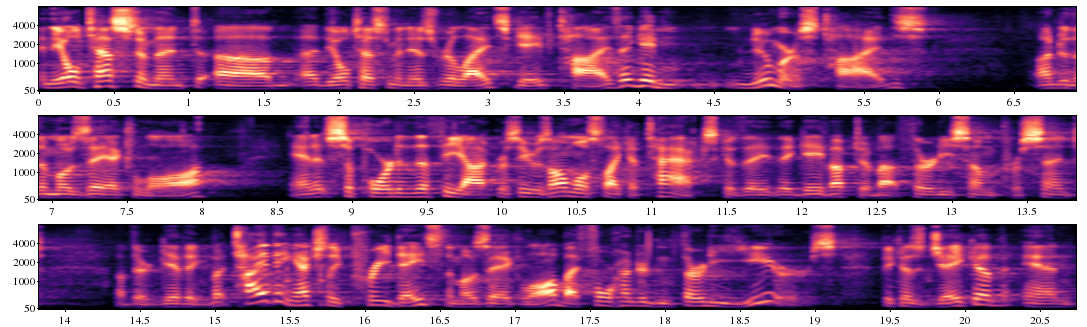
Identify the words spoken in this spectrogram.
In the Old Testament, um, uh, the Old Testament Israelites gave tithes. They gave numerous tithes under the Mosaic law, and it supported the theocracy. It was almost like a tax because they, they gave up to about 30 some percent of their giving. But tithing actually predates the Mosaic law by 430 years because Jacob and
